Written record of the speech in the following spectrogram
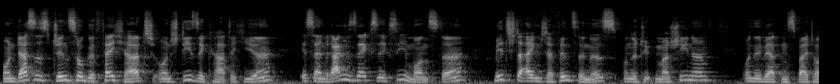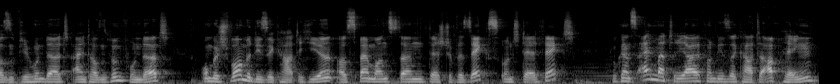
Und das ist Jinso gefächert und diese Karte hier ist ein Rang 6 Exil-Monster mit der Eigenschaft Finsternis und der Typen Maschine und den Werten 2400, 1500 und beschwomme diese Karte hier aus zwei Monstern der Stufe 6 und der Effekt. Du kannst ein Material von dieser Karte abhängen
